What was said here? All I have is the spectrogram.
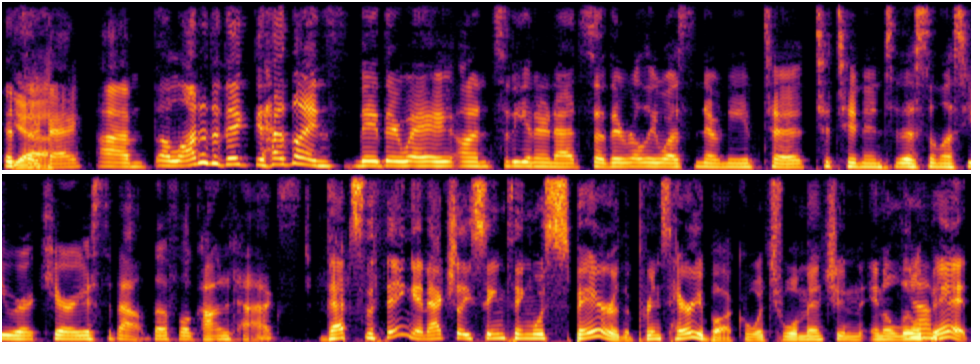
It's Yeah. okay. Um, a lot of the big headlines made their way onto the internet, so there really was no need to to tune into this unless you were curious about the full context. That's the thing. And actually, same thing with Spare, the Prince Harry book, which we'll mention in a little Yeah. bit.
